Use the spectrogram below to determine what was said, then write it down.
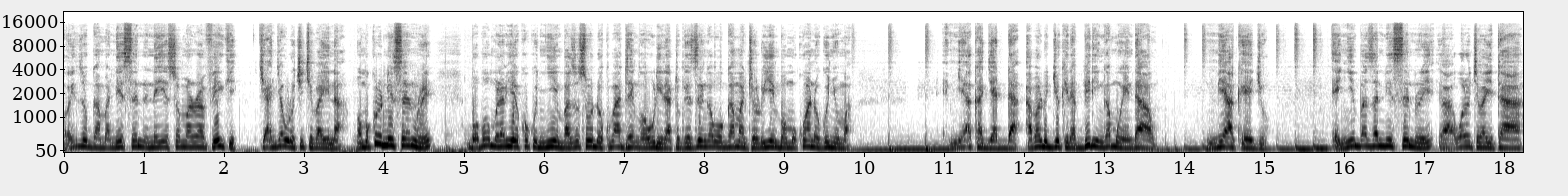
oyinza okugamba nisenre ne yesoma rafiki kyanjawulo ki kye balina omukulu nisenre bw'oba omulabyeko ku nnyimba zosobodde okuba ate nga owulira tugeze nga bw'ogamba nti oluyimba omukwano gunyuma. Emyaka gyadda abalujjukira bbiri nga mwenda awo myaka egyo. Ennyimba za nisenry uh, waliwo kyebayita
